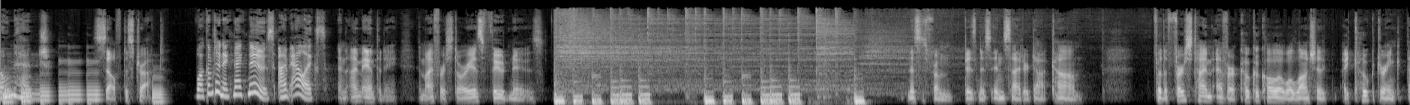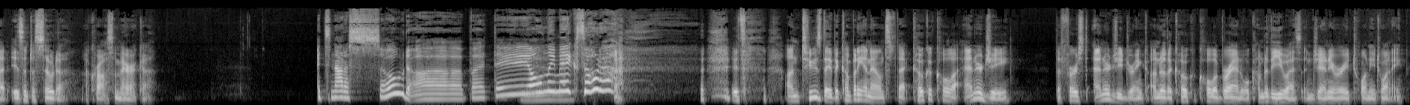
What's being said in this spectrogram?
Stonehenge. Self destruct. Welcome to Knickknack News. I'm Alex. And I'm Anthony, and my first story is food news. This is from BusinessInsider.com. For the first time ever, Coca Cola will launch a, a Coke drink that isn't a soda across America. It's not a soda, but they only mm. make soda. It's on Tuesday. The company announced that Coca-Cola Energy, the first energy drink under the Coca-Cola brand, will come to the U.S. in January 2020.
